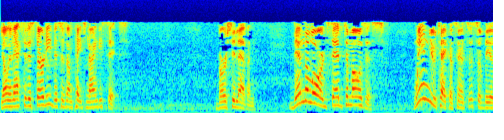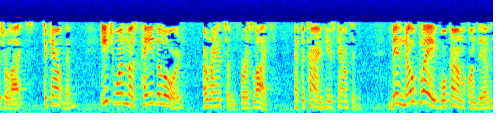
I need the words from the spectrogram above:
Y'all in Exodus 30, this is on page 96. Verse 11. Then the Lord said to Moses, When you take a census of the Israelites to count them, each one must pay the Lord a ransom for his life at the time he is counted. Then no plague will come on them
